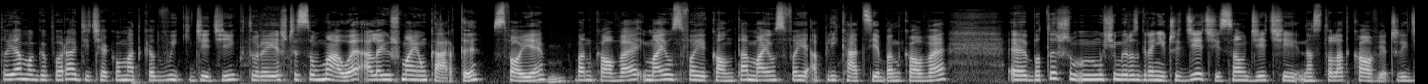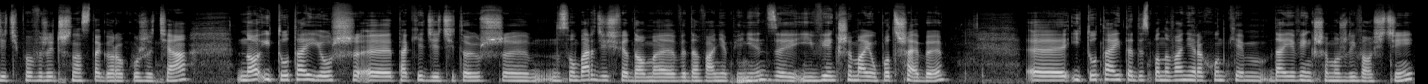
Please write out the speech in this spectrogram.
To ja mogę poradzić jako matka dwójki dzieci, które jeszcze są małe, ale już mają karty swoje bankowe i mają swoje konta, mają swoje aplikacje bankowe. E, Bo też musimy rozgraniczyć dzieci. Są dzieci nastolatkowie, czyli dzieci powyżej 13 roku życia. No i tutaj już e, takie dzieci to już e, no, są bardziej świadome wydawania pieniędzy i większe mają potrzeby. E, I tutaj te dysponowanie rachunkiem daje większe możliwości.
